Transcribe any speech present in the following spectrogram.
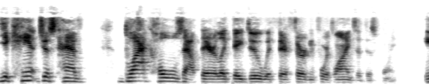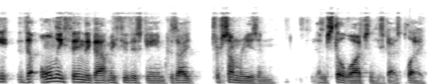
you can't just have black holes out there like they do with their third and fourth lines at this point. The only thing that got me through this game because I for some reason I'm still watching these guys play.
